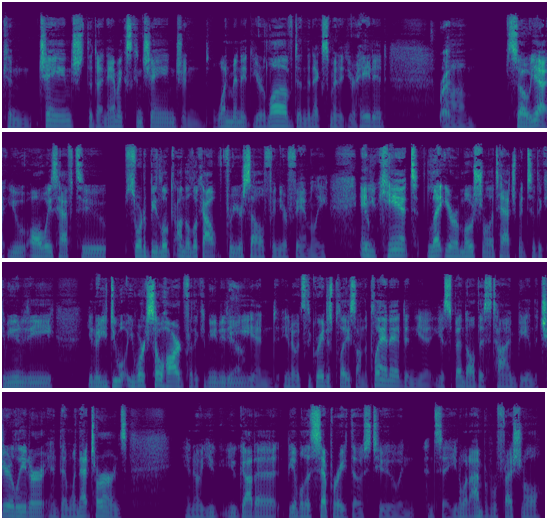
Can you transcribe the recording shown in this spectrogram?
can change, the dynamics can change, and one minute you're loved, and the next minute you're hated. Right. Um, so yeah, you always have to sort of be look on the lookout for yourself and your family, and yep. you can't let your emotional attachment to the community. You know, you do you work so hard for the community, yeah. and you know it's the greatest place on the planet, and you you spend all this time being the cheerleader, and then when that turns, you know you you got to be able to separate those two and and say you know what? I'm a professional.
